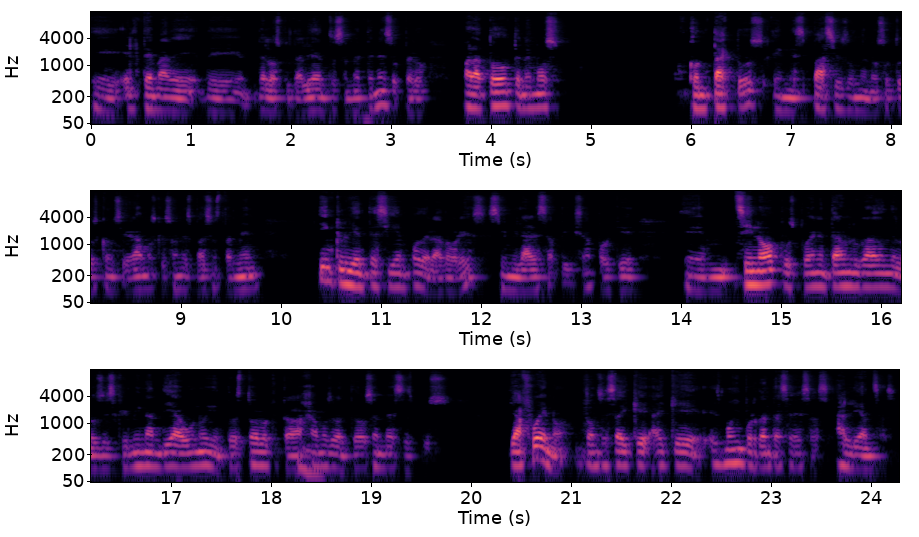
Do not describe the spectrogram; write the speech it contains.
eh, el tema de, de, de la hospitalidad, entonces se mete en eso. Pero para todo tenemos contactos en espacios donde nosotros consideramos que son espacios también incluyentes y empoderadores similares a Pizza, porque em, si no, pues pueden entrar a un lugar donde los discriminan día uno y entonces todo lo que trabajamos durante 12 meses, pues ya fue, ¿no? Entonces hay que, hay que, es muy importante hacer esas alianzas.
